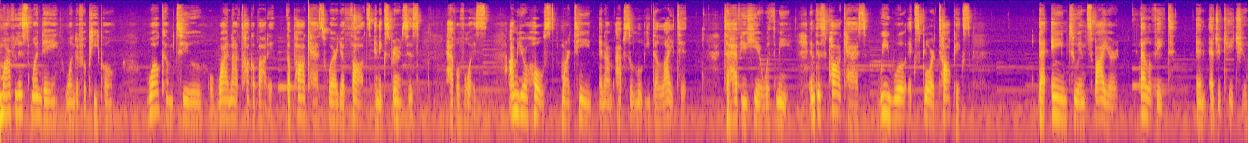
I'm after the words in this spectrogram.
Marvelous Monday, wonderful people. Welcome to Why Not Talk About It, the podcast where your thoughts and experiences have a voice. I'm your host, Martine, and I'm absolutely delighted to have you here with me. In this podcast, we will explore topics that aim to inspire, elevate, and educate you.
